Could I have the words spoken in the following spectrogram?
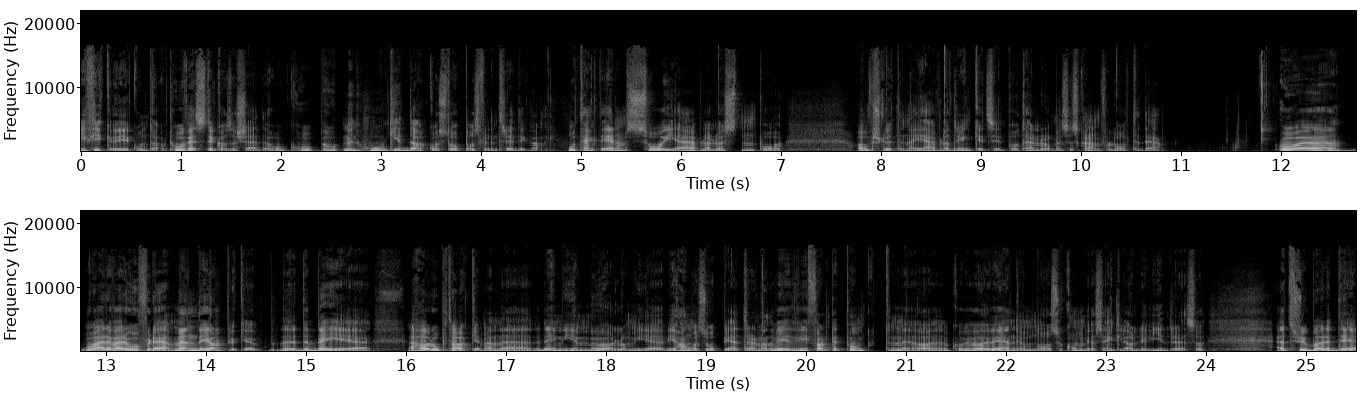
Vi fikk øyekontakt. Hun visste hva som skjedde, hun, hun, men hun gidda ikke å stoppe oss for en tredje gang. Hun tenkte er de så jævla lysten på å avslutte den jævla drinken sin på hotellrommet, så skal de få lov til det. Og, uh, og ære være ord for det, men det hjalp jo ikke. Det, det ble, uh, jeg har opptaket, men det, det, ble mye møl og mye Vi hang oss opp i et eller annet. Vi, vi fant et punkt med, uh, hvor vi var uenige om noe, og så kom vi oss egentlig aldri videre. Så jeg tror bare det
